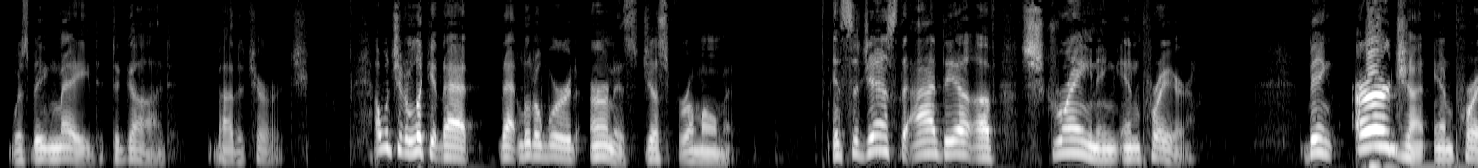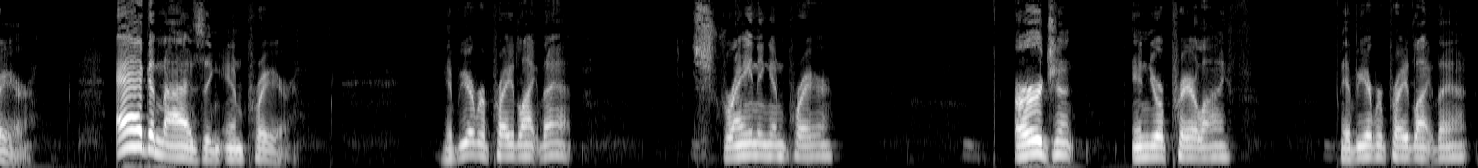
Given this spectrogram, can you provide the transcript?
was being made to God by the church. I want you to look at that, that little word earnest just for a moment. It suggests the idea of straining in prayer, being urgent in prayer, agonizing in prayer. Have you ever prayed like that? Straining in prayer? Urgent in your prayer life? Have you ever prayed like that?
